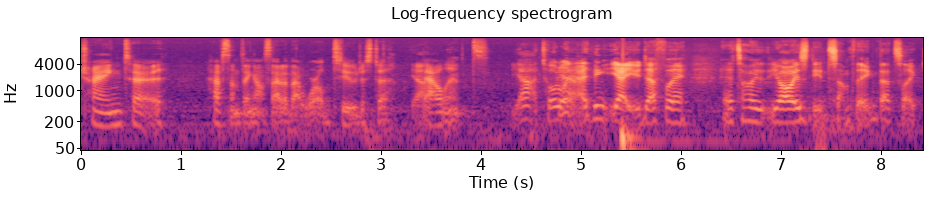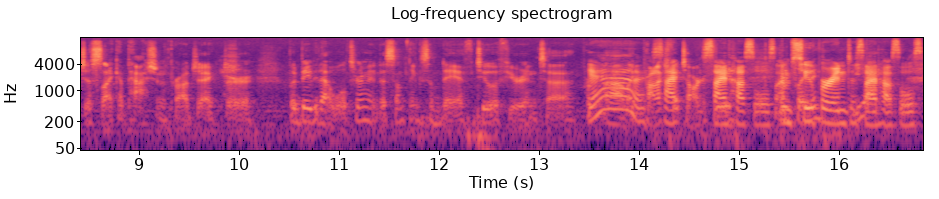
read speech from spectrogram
trying to have something outside of that world too, just to Yeah. balance. Yeah, totally. Yeah. I think yeah, you definitely. It's always you always need something that's like just like a passion project, or but maybe that will turn into something someday if too if you're into pro- Yeah, uh, like product side, photography. side hustles. I'm super into Yeah. side hustles.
